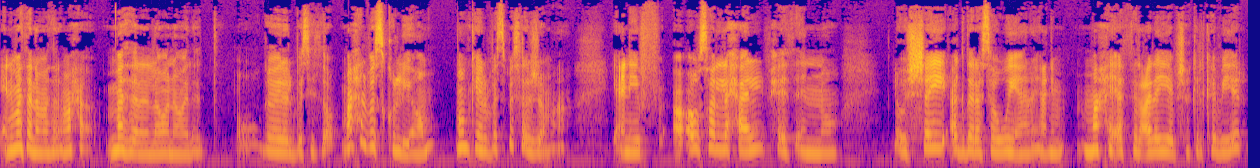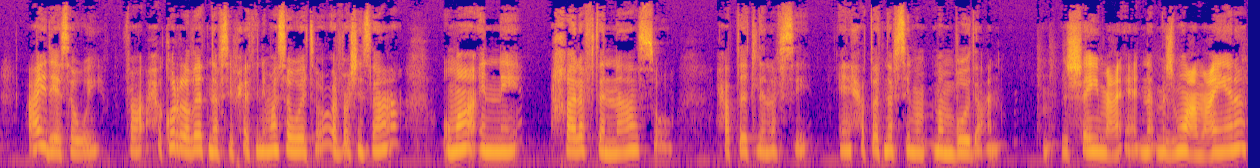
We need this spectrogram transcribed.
يعني مثلا مثلا ما ح... مثلا لو أنا ولد وقايل البسي ثوب. ما حلبس كل يوم ممكن ألبس بس الجمعة. يعني. أوصل لحل بحيث إنه لو الشيء أقدر أسويه أنا يعني ما حيأثر علي بشكل كبير عادي أسويه. فحكون رضيت نفسي بحيث إني ما سويته 24 ساعة وما إني خالفت الناس وحطيت لنفسي يعني حطيت نفسي منبوذة عن شيء مع يعني مجموعة معينة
